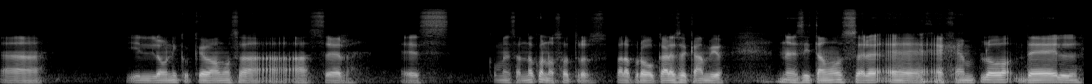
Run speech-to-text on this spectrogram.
ah, y lo único que vamos a, hacer es comenzando con nosotros para provocar ese cambio. Necesitamos ser eh, ejemplo del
